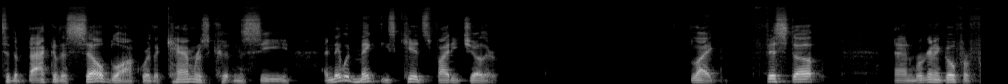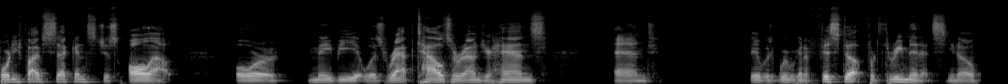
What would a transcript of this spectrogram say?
to the back of the cell block where the cameras couldn't see, and they would make these kids fight each other. Like fist up, and we're gonna go for 45 seconds, just all out. Or maybe it was wrap towels around your hands and it was we were going to fist up for three minutes you know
